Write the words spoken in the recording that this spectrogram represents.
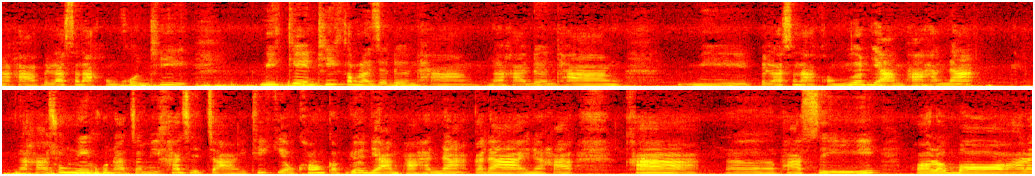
นะคะเป็นลักษณะของคนที่มีเกณฑ์ที่กำลังจะเดินทางนะคะเดินทางมีเป็นลักษณะของยวดยานพาหนะ นะคะ ช่วงนี้คุณอาจจะมีค่าใช้จ่ายที่เกี่ยวข้องกับยวดยานพาหนะก็ได้นะคะ ค่าภาษีพรบอะไร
